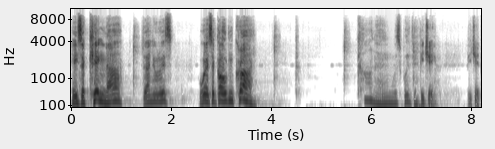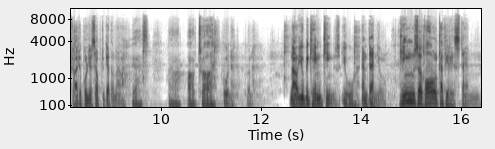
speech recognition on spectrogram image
He's a king now, Daniel is. Wears a golden crown. C- Carnane was with him. Peachy. Peachy, try to pull yourself together now. Yes, uh, I'll try. Good, good. Now you became kings, you and Daniel. Kings of all Kafiristan.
